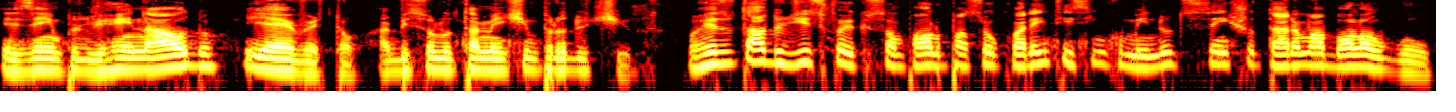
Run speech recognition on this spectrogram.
Exemplo de Reinaldo e Everton, absolutamente improdutivos. O resultado disso foi que o São Paulo passou 45 minutos sem chutar uma bola ao gol.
